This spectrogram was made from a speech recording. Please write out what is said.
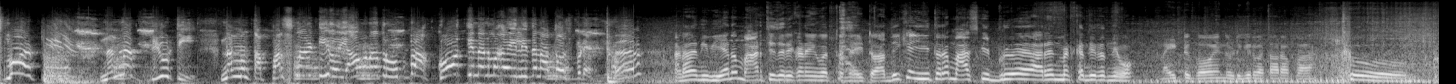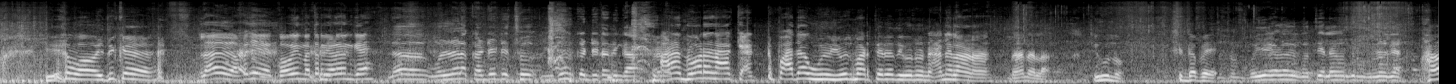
ಸ್ಮಾರ್ಟ್ ನನ್ನ ಬ್ಯೂಟಿ ನನ್ನಂತ ಪರ್ಸನಾಲಿಟಿ ಯಾವನಾದ್ರೂ ಒಬ್ಬ ಕೋತಿ ನನ್ನ ಮಗ ಇಲ್ಲಿದ್ದಾನ ತೋರಿಸ್ಬಿಡೆ. ಅಣ್ಣ ನೀವು ಏನೋ ಮಾಡ್ತಿದ್ದೀರಿ ಕಣ ಇವತ್ತು ನೈಟು ಅದಕ್ಕೆ ಈ ತರ ಮಾಸ್ಕ್ ಇಬ್ರು ಅರೇಂಜ್ ಮಾಡ್ಕೊಂಡಿರೋದು ನೀವು. ನೈಟ್ ಗೋವಿಂದ ಹುಡುಗಿರ್. ಏನೋ ಇದಕ್ಕೆ ಅಪ್ಪಾಜಿ ಗೋವಿಂದ್ ಮಾತ್ರ ಹೇಳೋನ್ಗೆ ಒಳ್ಳೊಳ್ಳೆ ಕಂಟೆಂಟ್ ಇತ್ತು. ಇದು ಕಂಟೆಂಟ್ ನಿಂಗ? ಅಣ್ಣ ನೋಡೋಣ ಕೆಟ್ಟ ಪಾದ ಯೂಸ್ ಮಾಡ್ತಿರೋದು ಇವನು ನಾನಲ್ಲ ಅಣ್ಣ ನಾನಲ್ಲ ಇವನು ಸಿದ್ದಪ್ಪೆ. ಗೊತ್ತಿಲ್ಲ ಗುರುಗಳಿಗೆ ಹಾ?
